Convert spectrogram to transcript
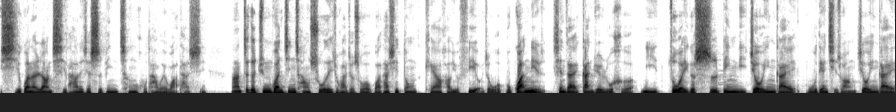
习惯了让其他的一些士兵称呼他为瓦塔西。那这个军官经常说的一句话就是说，Watashi don't care how you feel，就我不管你现在感觉如何，你作为一个士兵，你就应该五点起床，就应该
